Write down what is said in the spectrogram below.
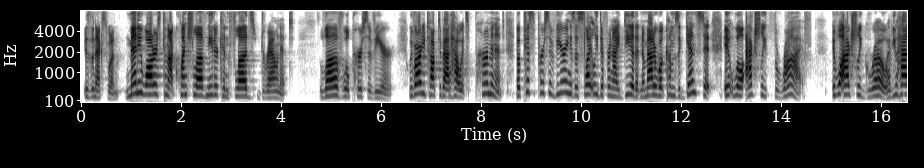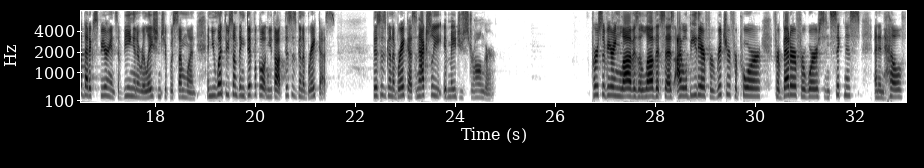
is the next one. Many waters cannot quench love, neither can floods drown it. Love will persevere. We've already talked about how it's permanent, but persevering is a slightly different idea that no matter what comes against it, it will actually thrive. It will actually grow. Have you had that experience of being in a relationship with someone and you went through something difficult and you thought, this is going to break us? This is going to break us. And actually, it made you stronger. Persevering love is a love that says, I will be there for richer, for poorer, for better, for worse, in sickness and in health.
